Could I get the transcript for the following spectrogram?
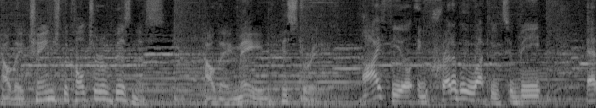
how they changed the culture of business, how they made history. I feel incredibly lucky to be at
